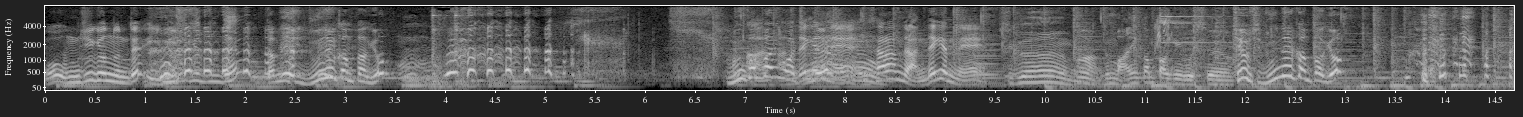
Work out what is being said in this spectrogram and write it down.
어 움직였는데? 이미 이겼는데? 남준이 눈을 깜빡여? 눈 깜빡인 것 안 같은데? 되겠네. 이 사람들 안 되겠네. 지금 눈 많이 깜빡이고 있어요. 재엽 씨 눈을 깜빡여?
